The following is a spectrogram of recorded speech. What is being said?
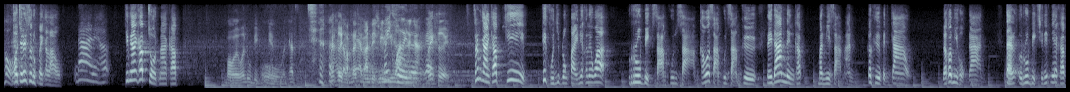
โอ้โหเขาจะได้สนุกไปกับเรา ได้เลยครับ ทีมงานครับโจทย์มาครับ บอกเลยว่ารูบิกโอ้เนี่ยโหถ้าไม่เคยทำได้สักอันในชีวิต ไม่เคยเลยวันหนึ่งอะไม่เคย ท่านผู้การครับที่ พี่ขุนหยิบลงไปเนี่ยเขาเรียกว่ารูบิก3คูณ3คำว่า3คูณ3คือในด้านหนึ่งครับ มันมี 3 อันก็คือเป็น 9 แล้วก็มี 6 ด้าน แต่รูบิกชนิดเนี้ยครับ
